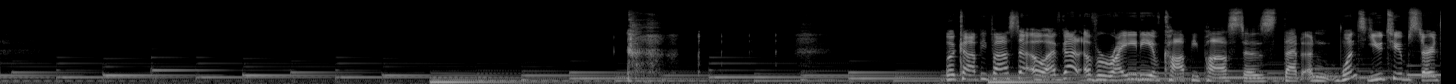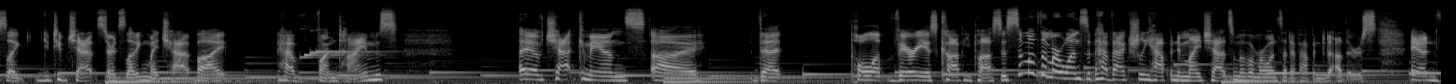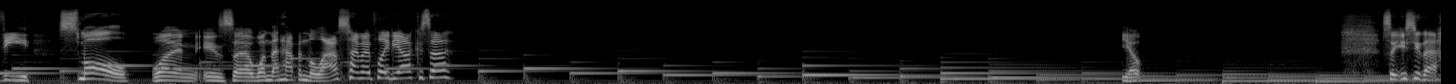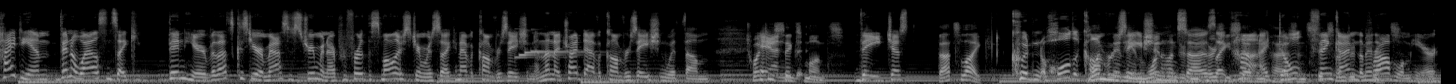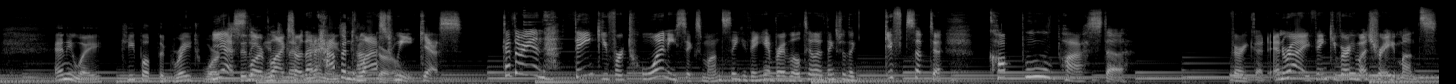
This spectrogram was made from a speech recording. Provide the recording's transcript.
What copy pasta? Oh, I've got a variety of copy pastas that um, once YouTube starts, like, YouTube chat starts letting my chat bot have fun times, I have chat commands uh, that pull up various copy pastas. Some of them are ones that have actually happened in my chat, some of them are ones that have happened to others. And the small one is uh, one that happened the last time I played Yakuza. Yep. So you see that. Hi, DM. Been a while since I've been here, but that's because you're a massive streamer and I prefer the smaller streamers so I can have a conversation. And then I tried to have a conversation with them. 26 and months. They just That's like. couldn't hold a conversation. So I was like, huh, I don't think I'm the 137,600 problem here. Anyway, keep up the great work. yes, City Lord Blackstar, that happened last Girl. week, yes. Catherine, thank you for 26 months. Thank you, thank you. And Brave Little Taylor, thanks for the gifts up to Kapu Pasta. Very good. And Rai, thank you very much for eight months.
